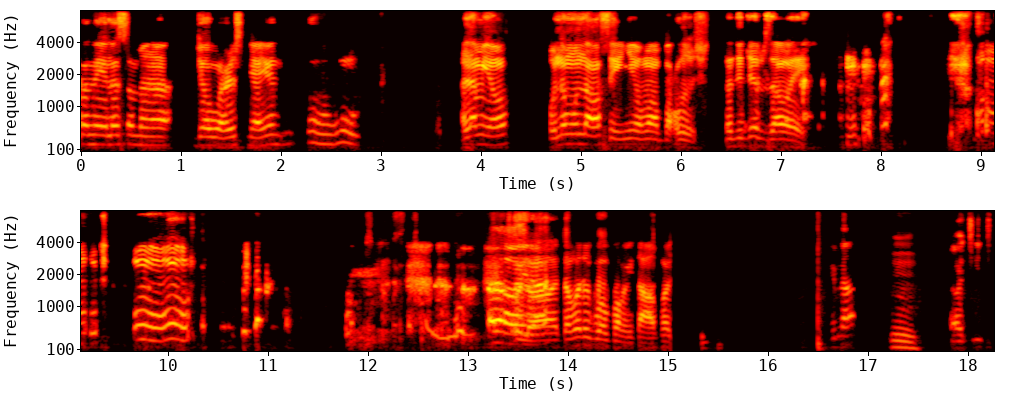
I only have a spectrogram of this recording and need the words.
Pranela sa mga jowers niya yun. Oo. Alam nyo, una muna ako sa inyo, mga baklush. Nadidebs ako eh. Oo. Wala, dapat nagpapakita ako. Mm. Oh, GG.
